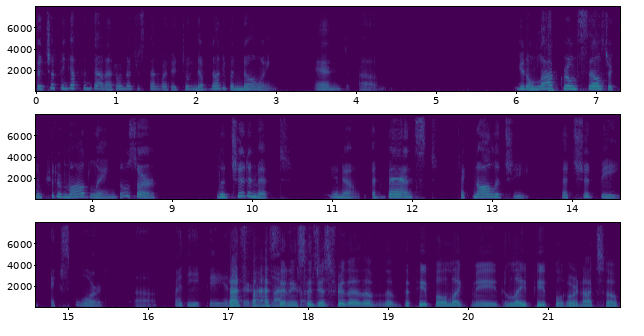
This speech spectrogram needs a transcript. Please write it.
they're jumping up and down. I don't understand why they're doing that, not even knowing. And, um, you know, lab grown cells or computer modeling, those are legitimate, you know, advanced technology that should be explored uh, by the EPA. And That's fascinating. So just for the, the, the, the people like me, the lay people who are not so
